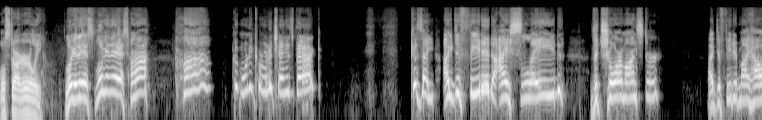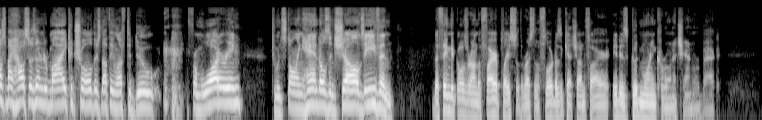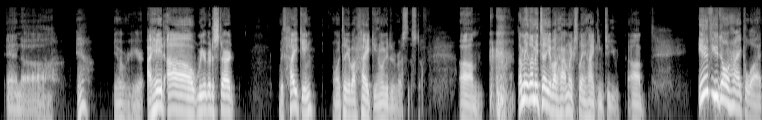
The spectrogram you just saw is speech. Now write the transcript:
We'll start early. Look at this. Look at this, huh? Huh? Good morning, Corona Chan is back. Cause I I defeated, I slayed the chore monster. I defeated my house. My house is under my control. There's nothing left to do from watering to installing handles and shelves, even the thing that goes around the fireplace so the rest of the floor doesn't catch on fire. It is Good Morning Corona Chan. We're back. And uh yeah, yeah, we're here. I hate uh we are going to start with hiking. I want to tell you about hiking. Let me get to the rest of the stuff. Um let me let me tell you about how I'm gonna explain hiking to you. Uh if you don't hike a lot,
